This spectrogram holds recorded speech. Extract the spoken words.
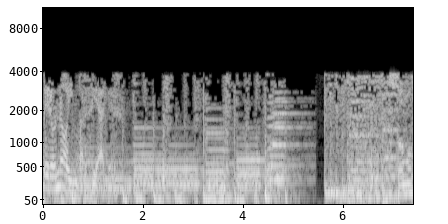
pero no imparciales. Somos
